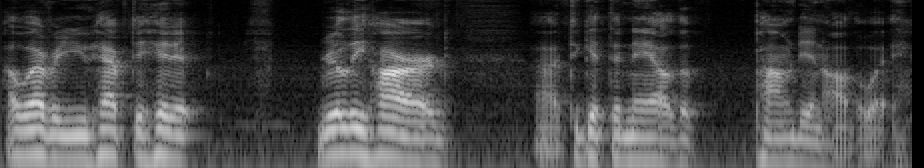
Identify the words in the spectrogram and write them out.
However, you have to hit it really hard uh, to get the nail to pound in all the way.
